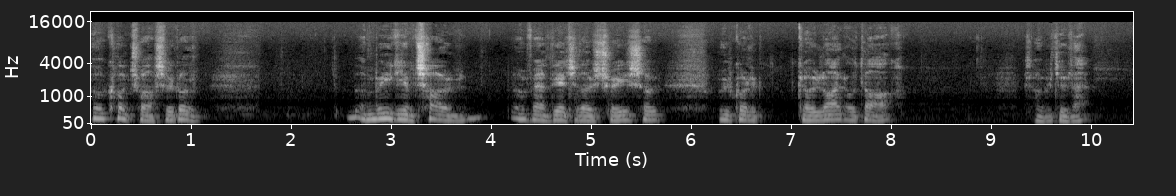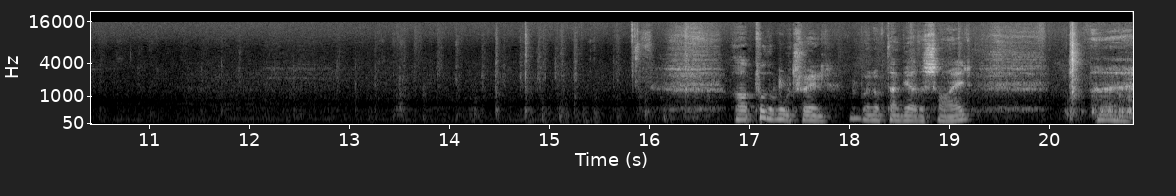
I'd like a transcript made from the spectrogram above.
got contrast. We've got a medium tone around the edge of those trees, so we've got to go light or dark. So we do that. I'll put the water in when I've done the other side. Uh,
